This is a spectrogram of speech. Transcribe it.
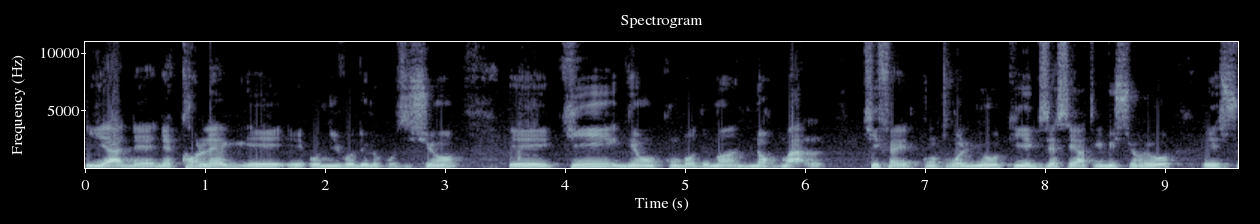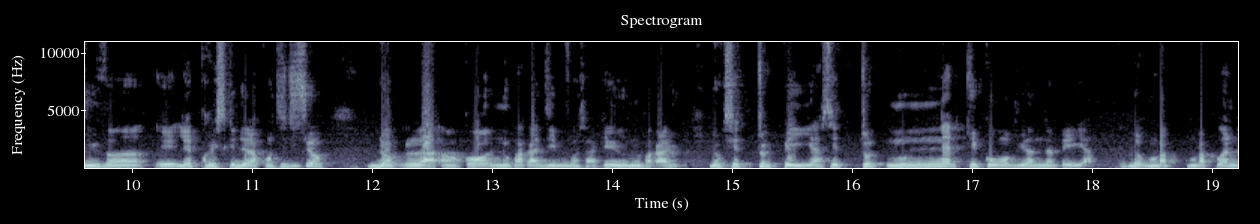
Il y a des, collègues au niveau de l'opposition et qui ont un comportement normal, qui fait contrôle, qui exerce ses attributions et suivant et les prescrits de la Constitution. Donc là encore, nous pas qu'à dire comme ça, nous pas Donc c'est tout pays, c'est tout monde net qui corrompt dans le pays. Donc on va prendre.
